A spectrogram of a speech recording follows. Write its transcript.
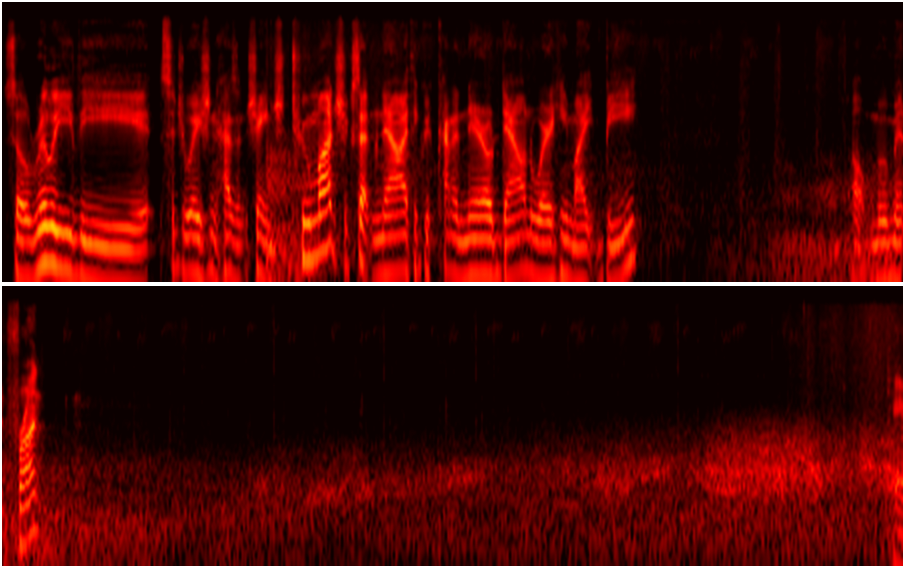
So really the situation hasn't changed too much, except now I think we've kind of narrowed down where he might be. Oh, movement front. Okay,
